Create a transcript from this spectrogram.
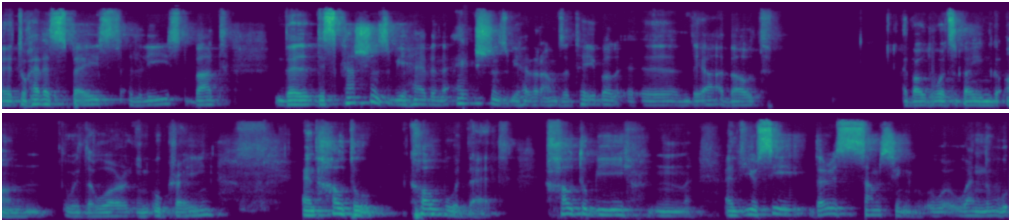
uh, to have a space at least. But the discussions we have and the actions we have around the table, uh, they are about, about what's going on with the war in Ukraine and how to cope with that how to be um, and you see there is something when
